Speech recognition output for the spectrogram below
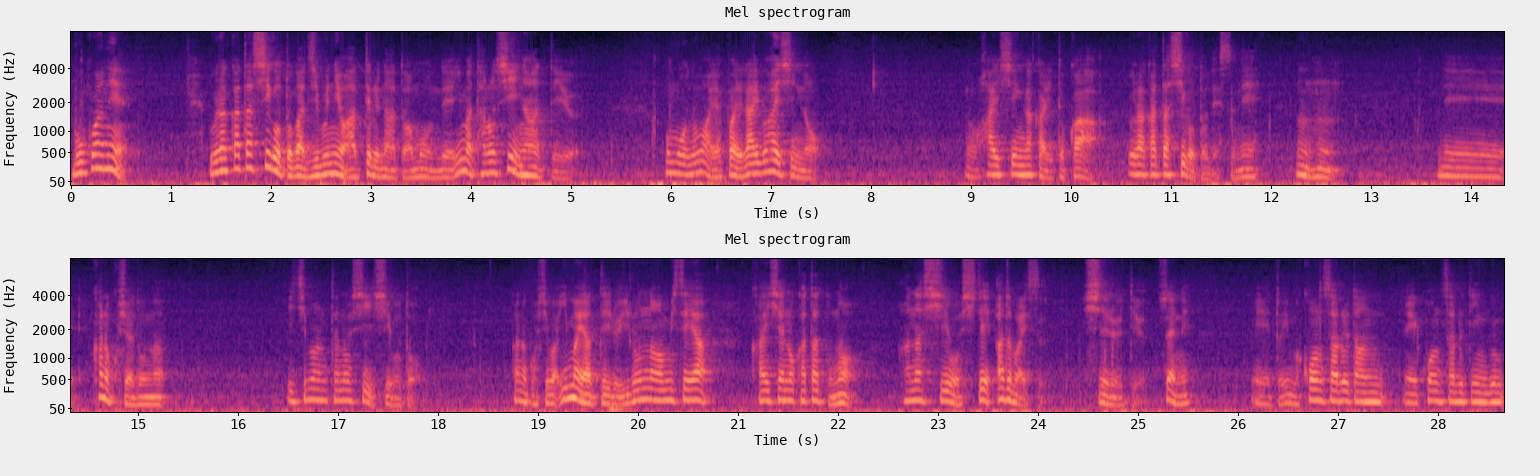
僕はね裏方仕事が自分には合ってるなとは思うんで今楽しいなっていう。思うのはやっぱりライブ配信のの配信係とか裏方仕事ですね。うんうん。でかなこ氏はどんな一番楽しい仕事。かなこ氏は今やっているいろんなお店や会社の方との話をしてアドバイスしてるっていう。そうやね。えーと、今コンサルタン、えー、コンサルティングっ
